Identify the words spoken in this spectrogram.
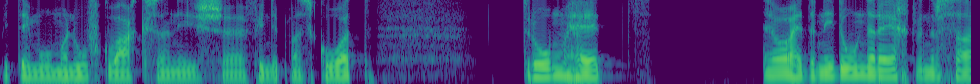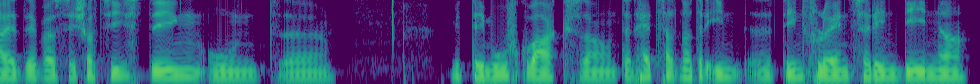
mit dem, wo man aufgewachsen ist, äh, findet man es gut. Darum hat, ja, hat er nicht Unrecht, wenn er sagt, eben, es ist halt sein Ding und äh, mit dem aufgewachsen und dann hat es halt noch In äh, die Influencerin Dina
